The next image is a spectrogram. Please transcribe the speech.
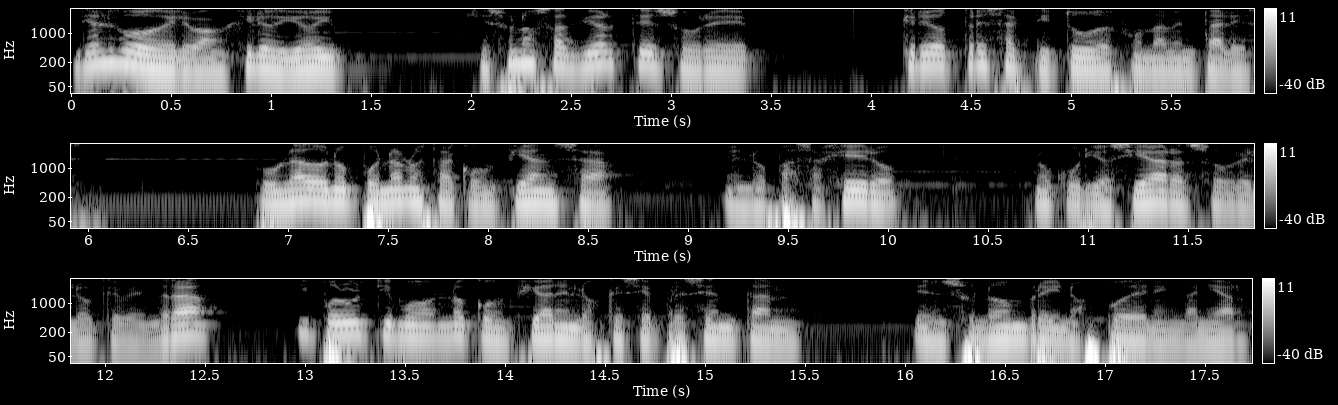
De algo del Evangelio de hoy, Jesús nos advierte sobre, creo, tres actitudes fundamentales. Por un lado, no poner nuestra confianza en lo pasajero, no curiosear sobre lo que vendrá, y por último, no confiar en los que se presentan en su nombre y nos pueden engañar.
